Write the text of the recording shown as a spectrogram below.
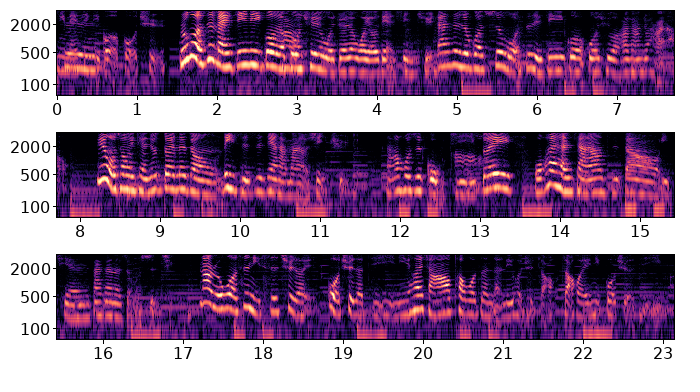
你没经历过的过去。如果是没经历过的过去，我觉得我有点兴趣；但是如果是我自己经历过的过去，我好像就还好，因为我从以前就对那种历史事件还蛮有兴趣的，然后或是古迹，所以我会很想要知道以前发生了什么事情。那如果是你失去了过去的记忆，你会想要透过这能力回去找找回你过去的记忆吗？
